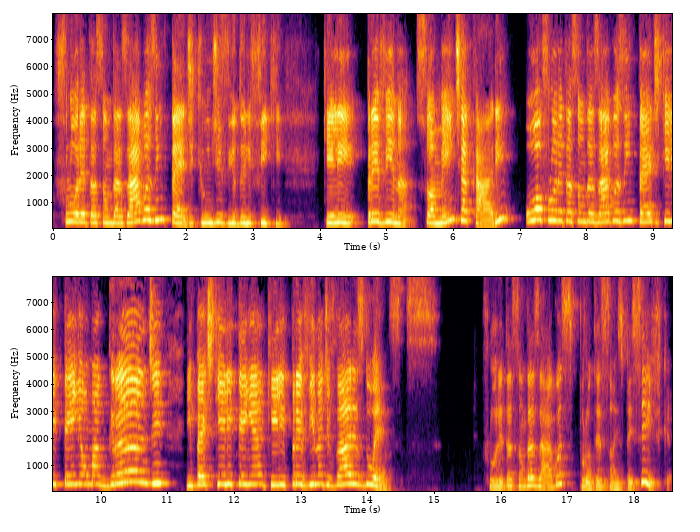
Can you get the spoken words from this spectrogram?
Fluoretação das águas impede que o indivíduo ele fique que ele previna somente a cárie ou a fluoretação das águas impede que ele tenha uma grande impede que ele tenha que ele previna de várias doenças. Fluoretação das águas, proteção específica.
